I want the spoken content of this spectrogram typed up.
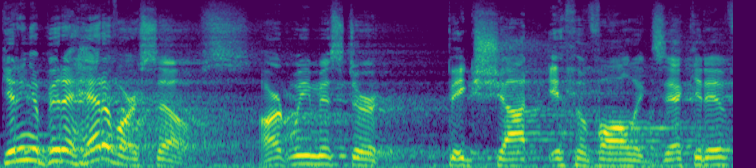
Getting a bit ahead of ourselves, aren't we, Mr. Big Shot Ithavoll Executive?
